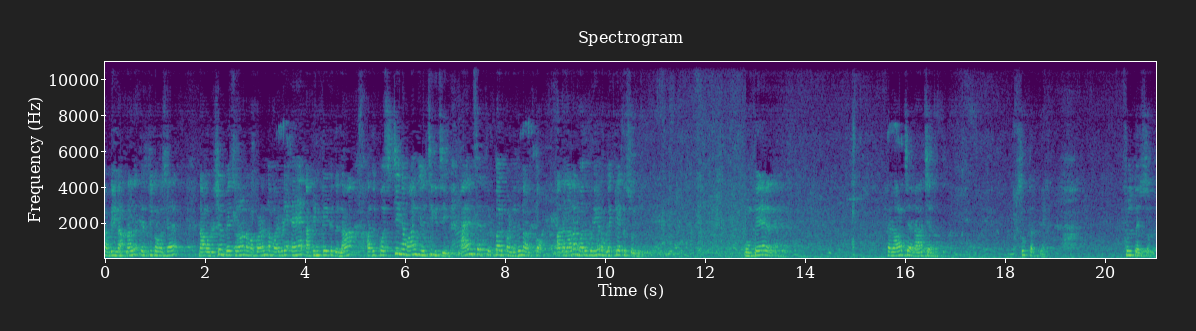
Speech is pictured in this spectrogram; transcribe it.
அப்படின்னா நல்லா தெரிஞ்சுக்கோங்க சார். நம்ம ஒரு விஷயம் பேசுறோம் நம்ம குழந்தை மறுபடியும் ஏ அப்படின்னு கேட்குதுன்னா அது கொஸ்டினை வாங்கி வச்சுக்கிச்சு. ஆன்சர் ப்ரிப்பேர் பண்ணுதுன்னு அர்த்தம். அதனால மறுபடியும் நம்மளை கேட்க சொல்லு. உன் பேர் ராஜ ராஜன் சூப்பர் பேர். ஃபுல் பேர் சொல்லு.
